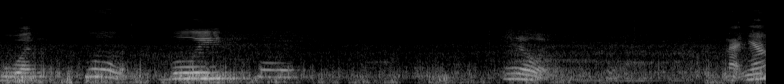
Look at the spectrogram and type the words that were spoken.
buồn vui. Thế rồi. Lại nhé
